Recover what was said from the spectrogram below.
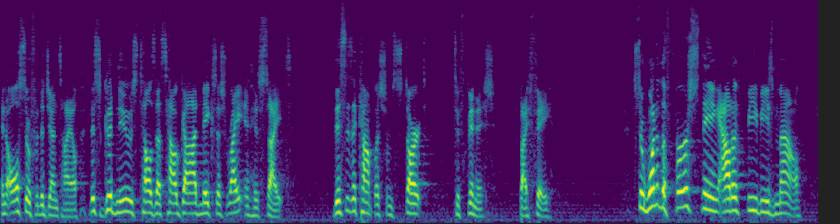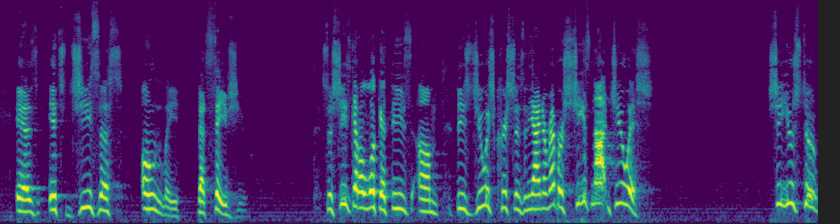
and also for the Gentile. This good news tells us how God makes us right in his sight. This is accomplished from start to finish by faith. So, one of the first thing out of Phoebe's mouth is it's Jesus only that saves you. So she's got to look at these, um, these Jewish Christians in the eye. And remember, she's not Jewish. She used to,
